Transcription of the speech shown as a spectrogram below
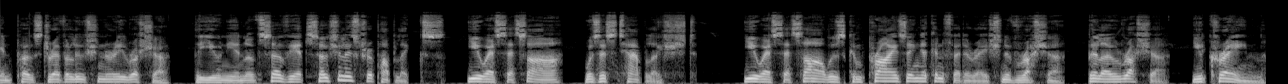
In post-revolutionary Russia, the Union of Soviet Socialist Republics, USSR, was established. USSR was comprising a confederation of Russia, Belorussia, Ukraine,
